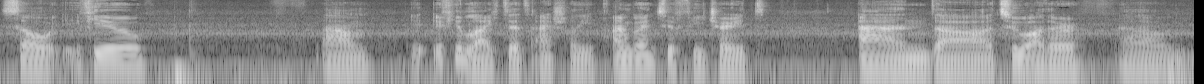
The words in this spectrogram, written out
so if you um, if you liked it, actually, I'm going to feature it and uh, two other um,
